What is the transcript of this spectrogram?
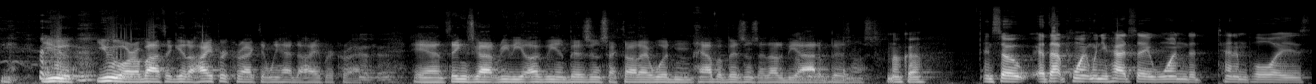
you you are about to get a hypercorrect, and we had to hypercorrect. Okay. And things got really ugly in business. I thought I wouldn't have a business. I thought I'd be out of business. okay and so at that point when you had say one to ten employees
